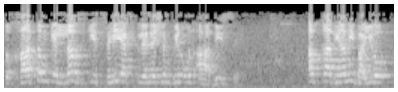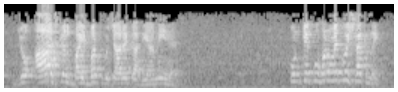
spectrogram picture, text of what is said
تو خاتم کے لفظ کی صحیح ایکسپلینیشن پھر ان احادیث سے۔ اب قادیانی بھائیوں جو آج کل بائی بٹ بچارے قادیانی ہیں، ان کے کفر میں کوئی شک نہیں۔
